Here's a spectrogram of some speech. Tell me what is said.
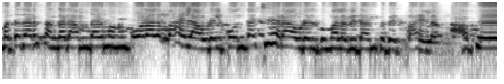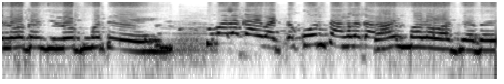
मतदारसंघात आमदार म्हणून? कोणाला पाहायला आवडेल? कोणता चेहरा आवडेल तुम्हाला विधानसभेत पाहायला? आता लोकांची लोकमत आहे. तुम्हाला काय वाटतं? कोण चांगलं काय मला वाटतं आता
